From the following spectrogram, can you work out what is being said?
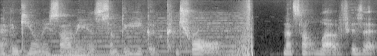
I think he only saw me as something he could control. That's not love, is it?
